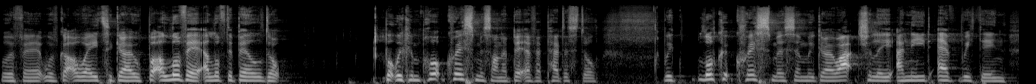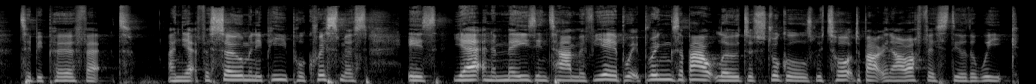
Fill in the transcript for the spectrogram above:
we've, uh, we've got a way to go. But I love it, I love the build up. But we can put Christmas on a bit of a pedestal. We look at Christmas and we go, actually, I need everything to be perfect. And yet, for so many people, Christmas is, yeah, an amazing time of year, but it brings about loads of struggles. We talked about in our office the other week.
